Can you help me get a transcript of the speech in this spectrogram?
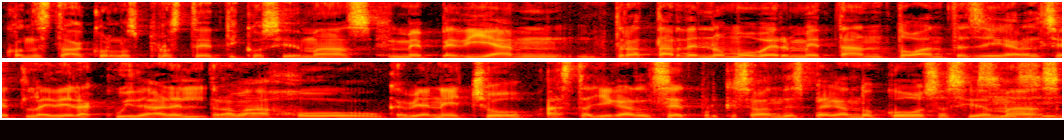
cuando estaba con los prostéticos y demás, me pedían tratar de no moverme tanto antes de llegar al set. La idea era cuidar el trabajo que habían hecho hasta llegar al set, porque se van despegando cosas y demás.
